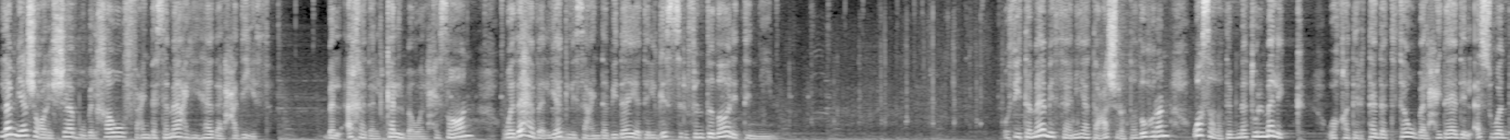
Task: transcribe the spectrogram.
لم يشعر الشاب بالخوف عند سماعه هذا الحديث. بل أخذ الكلب والحصان وذهب ليجلس عند بداية الجسر في انتظار التنين. وفي تمام الثانية عشرة ظهرا وصلت ابنة الملك وقد ارتدت ثوب الحداد الأسود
